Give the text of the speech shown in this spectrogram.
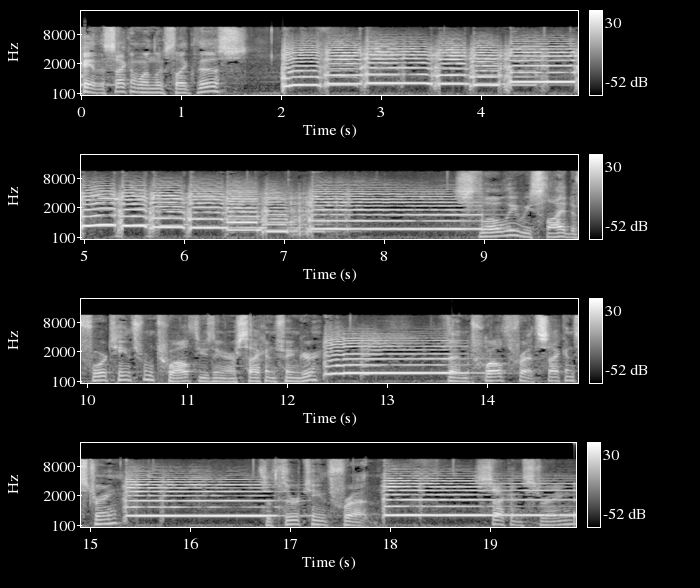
Okay, the second one looks like this. Slowly we slide to 14th from 12th using our second finger. Then 12th fret second string to 13th fret second string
